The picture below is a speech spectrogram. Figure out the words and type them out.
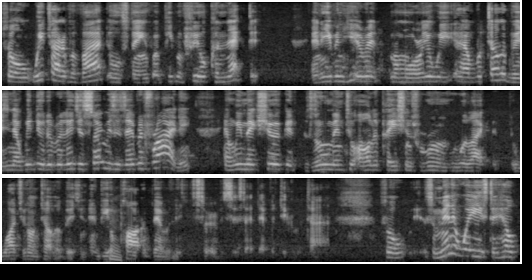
So we try to provide those things where people feel connected. And even here at Memorial, we have a television that we do the religious services every Friday, and we make sure it could zoom into all the patients' room who would like to watch it on television and be a hmm. part of their religious services at that particular time. So, so many ways to help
